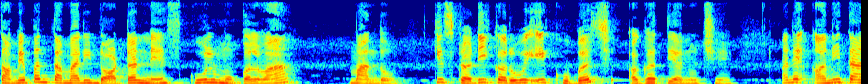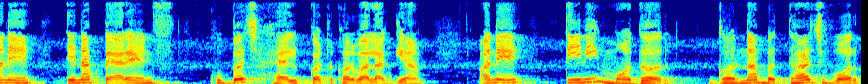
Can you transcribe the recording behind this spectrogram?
તમે પણ તમારી ડોટરને સ્કૂલ મોકલવા માંદો કે સ્ટડી કરવું એ ખૂબ જ અગત્યનું છે. અને અનિતાને તેના પેરેન્ટ્સ ખૂબ જ હેલ્પ કરવા લાગ્યા. અને તેની મધર ઘરના બધા જ વર્ક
